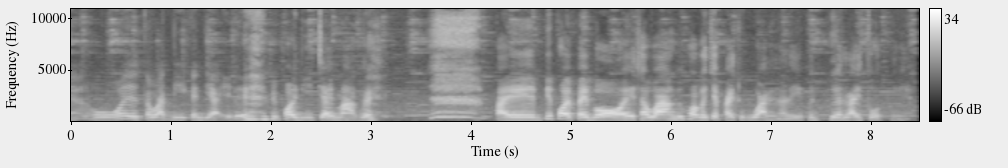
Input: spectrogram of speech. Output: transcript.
เงี้ยโอ้ยสวัสดีกันใหญ่เลย พี่พลอยดีใจมากเลย ไปพี่พลอยไปบ่อย ถ้าว่างพี่พลอยก็จะไปทุกวันอะไรเพื่อนๆไลฟ์สดเนี่ย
